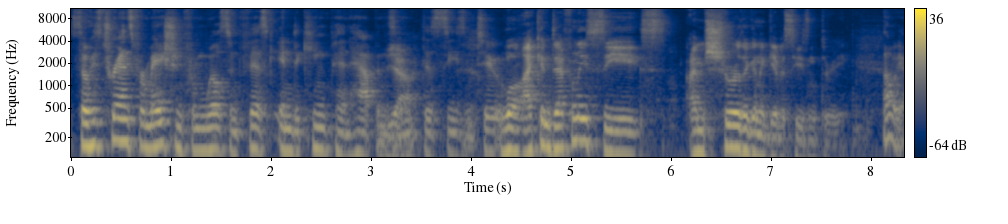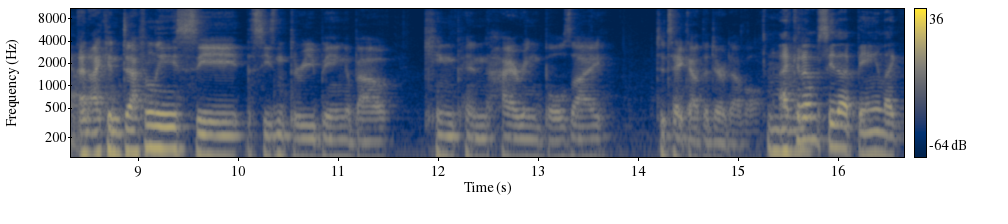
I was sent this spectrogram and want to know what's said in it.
So his transformation from Wilson Fisk into Kingpin happens Yeah. in this season too. Well, I can definitely see. I'm sure they're going to give a season three. oh yeah. And I can definitely see the season three being about Kingpin hiring Bullseye to take out the Daredevil. I could almost see that being like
